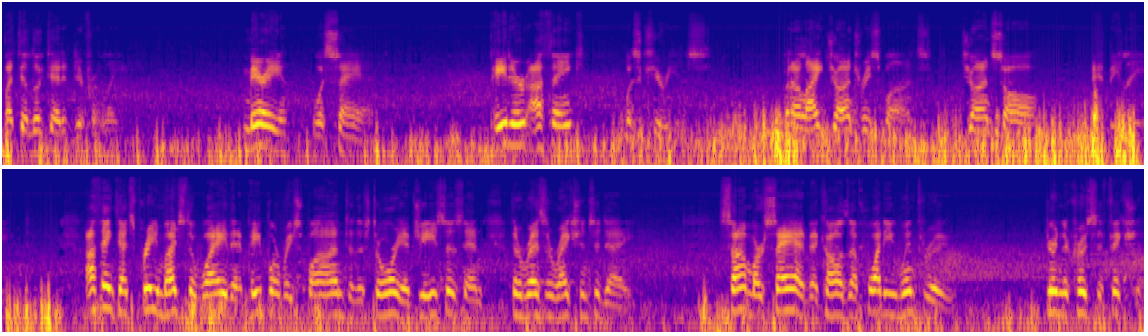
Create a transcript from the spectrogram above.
but they looked at it differently. Mary was sad. Peter, I think, was curious. But I like John's response. John saw and believed. I think that's pretty much the way that people respond to the story of Jesus and the resurrection today. Some are sad because of what he went through during the crucifixion.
